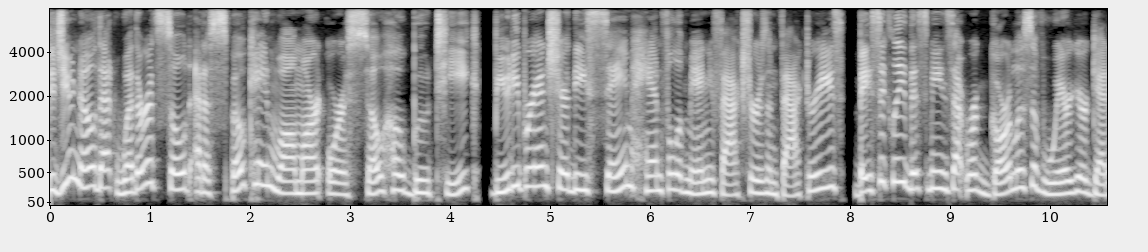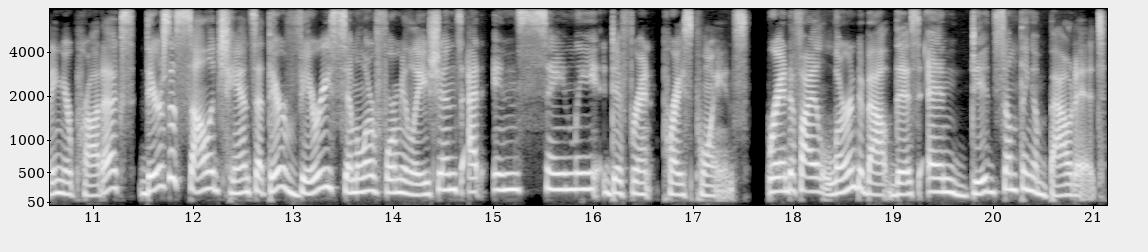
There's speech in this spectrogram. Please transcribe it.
Did you know that whether it's sold at a Spokane Walmart or a Soho boutique, beauty brands share the same handful of manufacturers and factories? Basically, this means that regardless of where you're getting your products, there's a solid chance that they're very similar formulations at insanely different price points. Brandefy learned about this and did something about it.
